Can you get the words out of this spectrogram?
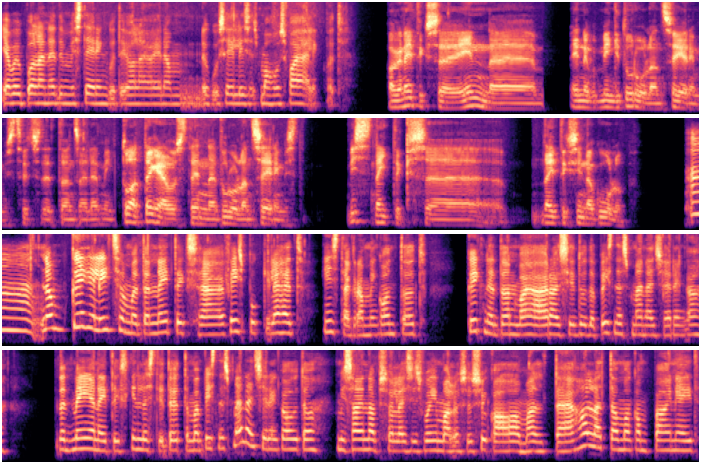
ja võib-olla need investeeringud ei ole enam nagu sellises mahus vajalikud. aga näiteks enne, enne mingi turu lansseerimist, sa ütlesid, et on seal jah, mingi tuhat tegevust enne turu lansseerimist. mis näiteks äh, näiteks sinna kuulub mm,? noh, kõige lihtsamad on näiteks äh, Facebooki lehed, Instagrami kontod, kõik need on vaja ära siduda business manager'iga. et meie näiteks kindlasti töötame business manager'i kaudu, mis annab sulle siis võimaluse sügavamalt äh, hallata oma kampaaniaid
